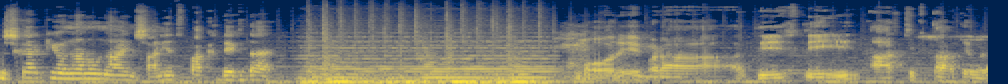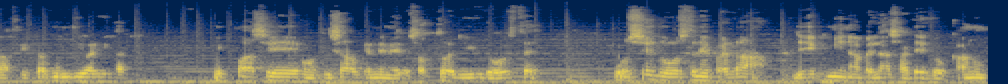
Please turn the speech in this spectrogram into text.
ਇਸ ਕਰਕੇ ਉਹਨਾਂ ਨੂੰ ਨਾ ਇਨਸਾਨੀਅਤ ਪੱਖ ਦੇਖਦਾ ਹੈ। ਔਰ ਇਹ ਬੜਾ ਦੇਸ਼ ਦੀ ਆਰਥਿਕਤਾ ਤੇ ਬੜਾ ਫਿਕਰਮੰਦੀ ਵਾਲੀ ਗੱਲ ਇੱਕ ਪਾਸੇ ਮੋਦੀ ਸਾਹਿਬ ਕਹਿੰਦੇ ਮੇਰੇ ਸਭ ਤੋਂ ਅਜੀਬ ਦੋਸਤ ਹੈ। ਉਸੇ ਦੋਸਤ ਨੇ ਪਹਿਲਾਂ ਜੇ ਇੱਕ ਮਹੀਨਾ ਪਹਿਲਾਂ ਸਾਡੇ ਲੋਕਾਂ ਨੂੰ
